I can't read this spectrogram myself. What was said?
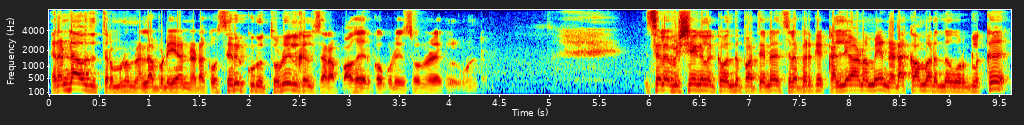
இரண்டாவது திருமணம் நல்லபடியாக நடக்கும். சிறு குறு தொழில்கள் சிறப்பாக இருக்கக்கூடிய சூழ்நிலைகள் உண்டு. சில விஷயங்களுக்கு வந்து பார்த்தீங்கன்னா சில பேருக்கு கல்யாணமே நடக்காமல் இருந்தவங்களுக்கு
